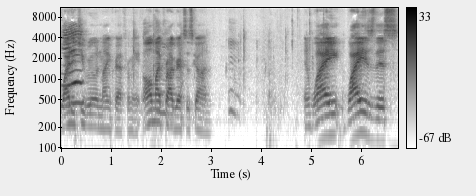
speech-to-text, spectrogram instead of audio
Why did you ruin Minecraft for me? All my progress is gone. And why why is this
